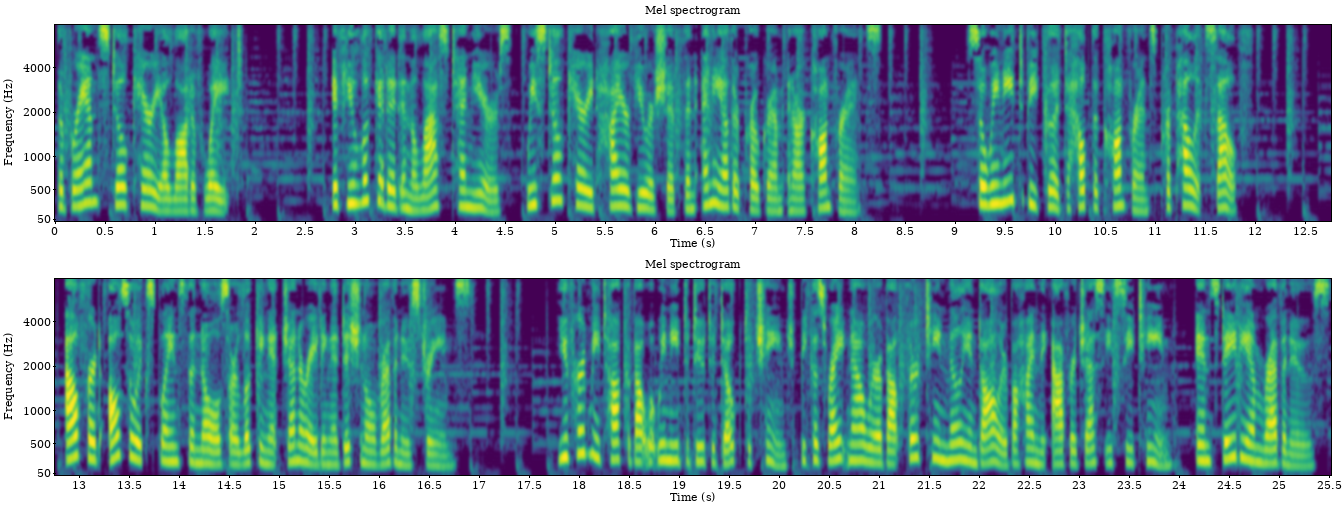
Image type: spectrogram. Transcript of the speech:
the brands still carry a lot of weight. If you look at it in the last 10 years, we still carried higher viewership than any other program in our conference. So we need to be good to help the conference propel itself. Alford also explains the Noles are looking at generating additional revenue streams. You've heard me talk about what we need to do to dope to change because right now we're about $13 million behind the average SEC team in stadium revenues.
